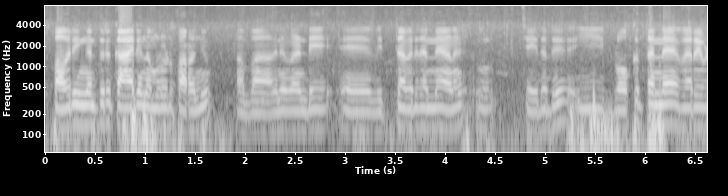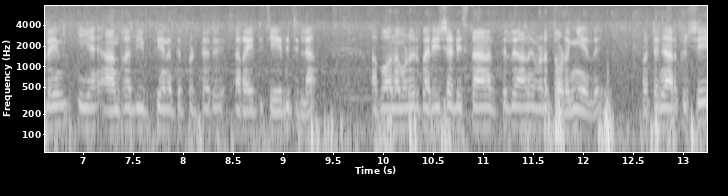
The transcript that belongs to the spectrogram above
അപ്പോൾ അവർ ഇങ്ങനത്തെ ഒരു കാര്യം നമ്മളോട് പറഞ്ഞു. അപ്പോൾ അതിനുവേണ്ടി വിത്ത് അവർ തന്നെയാണ് ചെയ്തത്. ഈ ബ്ലോക്കിൽ തന്നെ വേറെ എവിടെയും ഈ ആന്ധ്രദീപ്തി ഇനത്തിൽപ്പെട്ട ഒരു വെറൈറ്റി ചെയ്തിട്ടില്ല. അപ്പോൾ നമ്മളൊരു പരീക്ഷ അടിസ്ഥാനത്തിലാണ് ഇവിടെ തുടങ്ങിയത്. ഒറ്റഞ്ഞാർ കൃഷി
